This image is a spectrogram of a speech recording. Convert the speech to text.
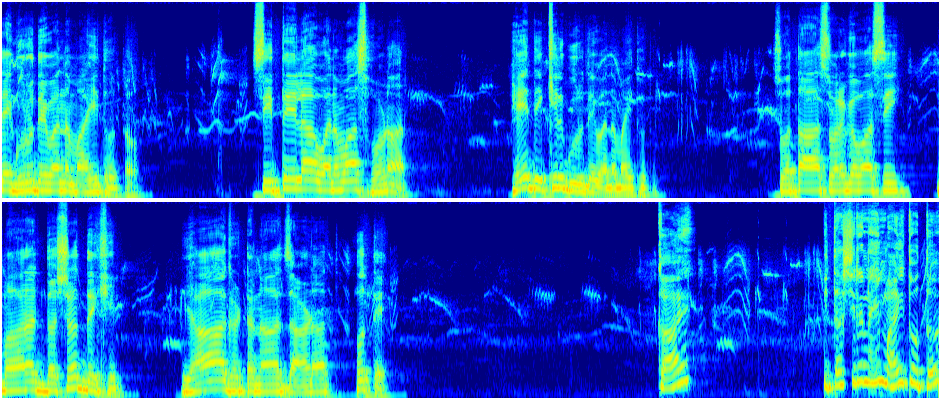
ते गुरुदेवांना माहीत होतं. सीतेला वनवास होणार हे देखील गुरुदेवांना माहीत होतं. स्वतः स्वर्गवासी महाराज दशरथ देखील ह्या घटना जाणत होते. काय? पिताश्री नाही माहीत होतं?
